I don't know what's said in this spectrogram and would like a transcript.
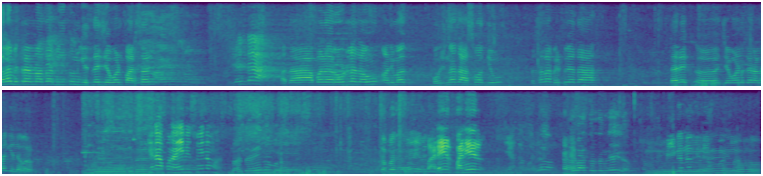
चला मित्रांनो आता मी इथून घेतलंय जेवण पार्सल आता आपण रोडला जाऊ आणि मग भोजनाचा आस्वाद घेऊ. तर चला भेटूया आता. डायरेक्ट जेवण करायला गेल्यावर. पाडेर पानेर मी करणार दिली आपण.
